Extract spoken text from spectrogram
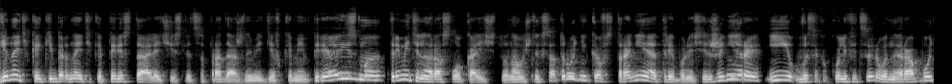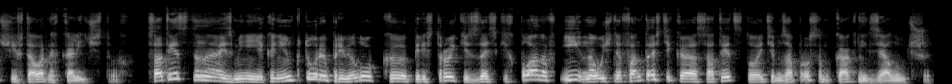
Генетика и кибернетика перестали числиться продажными девками империализма, стремительно росло количество научных сотрудников, в стране требовались инженеры и высококвалифицированные рабочие в товарных количествах. Соответственно, изменение конъюнктуры привело к перестройке издательских планов, и научная фантастика соответствовала этим запросам как нельзя лучше.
